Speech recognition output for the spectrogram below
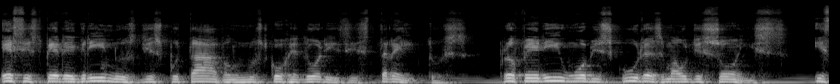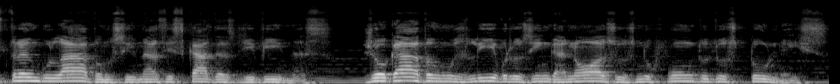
Esses peregrinos disputavam nos corredores estreitos, proferiam obscuras maldições, estrangulavam-se nas escadas divinas, jogavam os livros enganosos no fundo dos túneis,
